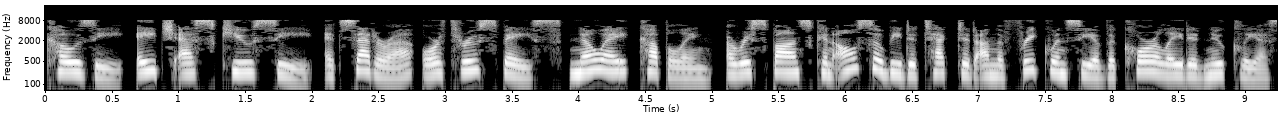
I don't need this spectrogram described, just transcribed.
COSY, HSQC, etc. or through space NOE coupling. A response can also be detected on the frequency of the correlated nucleus.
